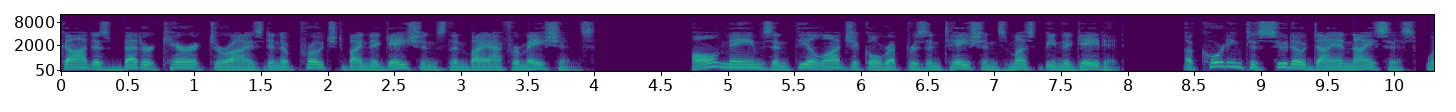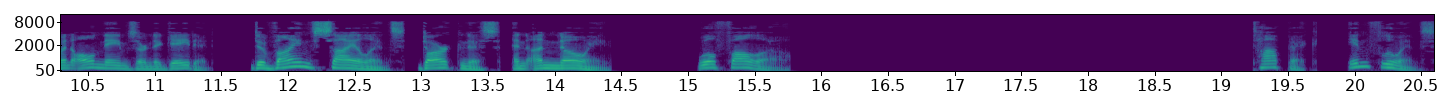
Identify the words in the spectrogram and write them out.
God is better characterized and approached by negations than by affirmations. All names and theological representations must be negated. According to Pseudo-Dionysius, when all names are negated, "...divine silence, darkness, and unknowing," will follow. Influence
